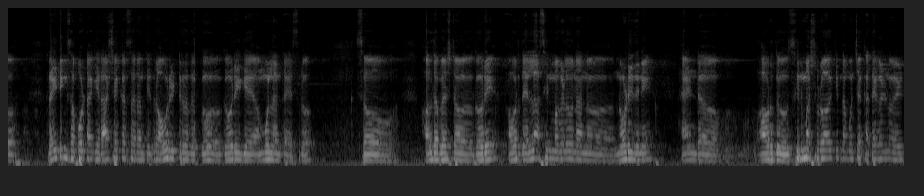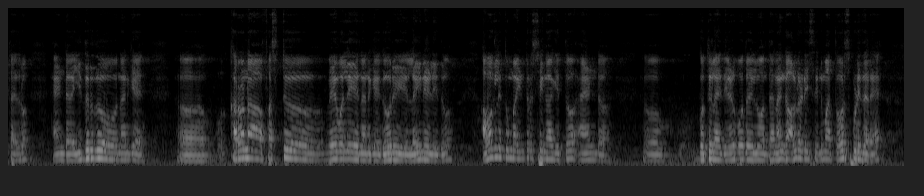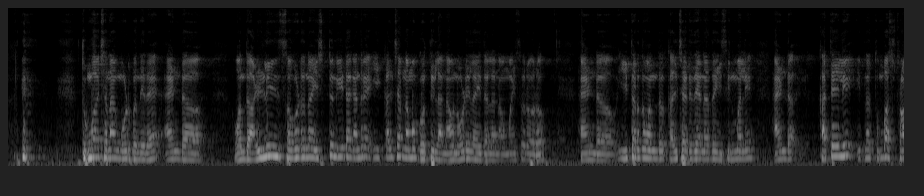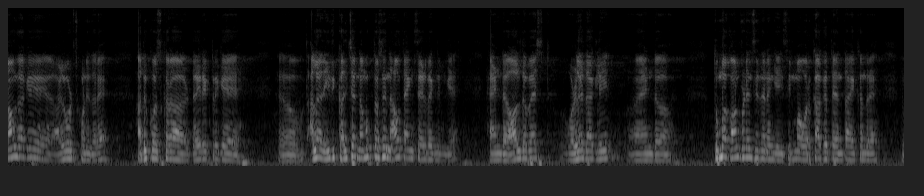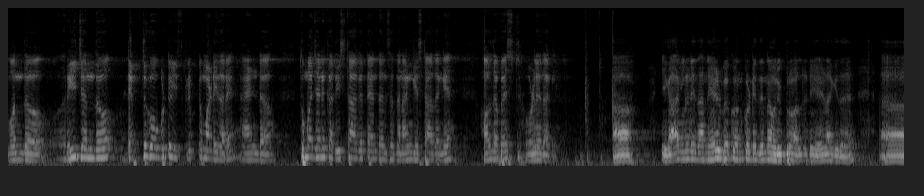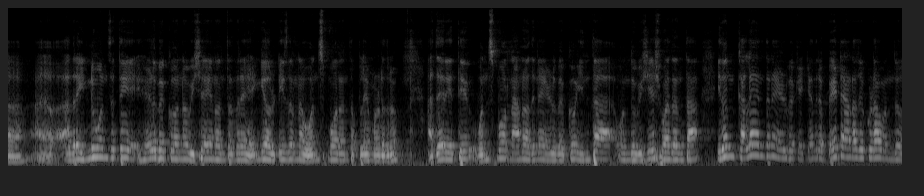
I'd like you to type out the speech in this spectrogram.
ರೈಟಿಂಗ್ ಸಪೋರ್ಟ್ ಆಗಿ ರಾಜಶೇಖರ್ ಸರ್ ಅಂತಿದ್ರು ಅವ್ರು ಇಟ್ಟಿರೋದು ಗೌರಿಗೆ ಅಮೂಲ್ ಅಂತ ಹೆಸರು. So all the best Gowri. ಅವ್ರದ್ದು ಎಲ್ಲ ಸಿನಿಮಾಗಳು ನಾನು ನೋಡಿದ್ದೀನಿ ಆ್ಯಂಡ್ ಅವ್ರದ್ದು ಸಿನಿಮಾ ಶುರುವಾಗಿಂತ ಮುಂಚೆ ಕತೆಗಳನ್ನೂ ಹೇಳ್ತಾಯಿದ್ರು ಆ್ಯಂಡ್ ಇದ್ರದ್ದು ನನಗೆ ಕರೋನಾ ಫಸ್ಟ್ ವೇವಲ್ಲಿ ನನಗೆ ಗೌರಿ ಲೈನ್ ಹೇಳಿದ್ದು. ಅವಾಗಲೇ ತುಂಬ ಇಂಟ್ರೆಸ್ಟಿಂಗ್ ಆಗಿತ್ತು. ಆ್ಯಂಡ್ ಗೊತ್ತಿಲ್ಲ ಇದು ಹೇಳ್ಬೋದೋ ಇಲ್ವೋ ಅಂತ ನಂಗೆ ಆಲ್ರೆಡಿ ಸಿನಿಮಾ ತೋರಿಸ್ಬಿಟ್ಟಿದ್ದಾರೆ. ತುಂಬ ಚೆನ್ನಾಗಿ ಮೂಡ್ ಬಂದಿದೆ. ಆ್ಯಂಡ್ ಒಂದು ಹಳ್ಳಿ ಸೊಗಡನ್ನ ಇಷ್ಟು ನೀಟಾಗಿ ಅಂದರೆ ಈ ಕಲ್ಚರ್ ನಮಗೆ ಗೊತ್ತಿಲ್ಲ. ನಾವು ನೋಡಿಲ್ಲ ಇದೆಲ್ಲ, ನಾವು ಮೈಸೂರವರು. ಆ್ಯಂಡ್ ಈ ಥರದ್ದು ಒಂದು ಕಲ್ಚರ್ ಇದೆ ಅನ್ನೋದು ಈ ಸಿನಿಮಾಲಿ ಆ್ಯಂಡ್ ಕಥೆಯಲ್ಲಿ ಇದನ್ನ ತುಂಬ ಸ್ಟ್ರಾಂಗ್ ಆಗಿ ಅಳವಡಿಸ್ಕೊಂಡಿದ್ದಾರೆ. ಅದಕ್ಕೋಸ್ಕರ ಡೈರೆಕ್ಟ್ರಿಗೆ ಅಲ್ಲ, ಇದು ಕಲ್ಚರ್ ನಮಗೆ ತೋರಿಸಿ ನಾವು ಥ್ಯಾಂಕ್ಸ್ ಹೇಳ್ಬೇಕು ನಿಮಗೆ. ಆ್ಯಂಡ್ ಆಲ್ ದ ಬೆಸ್ಟ್ ಒಳ್ಳೇದಾಗಲಿ. ಆ್ಯಂಡ್ ತುಂಬ ಕಾನ್ಫಿಡೆನ್ಸ್ ಇದೆ ನನಗೆ ಈ ಸಿನಿಮಾ ವರ್ಕ್ ಆಗುತ್ತೆ ಅಂತ. ಯಾಕಂದರೆ ಒಂದು ರೀಜನ್ದು ಡೆಪ್ತ್ಗೆ ಹೋಗ್ಬಿಟ್ಟು ಈ ಸ್ಕ್ರಿಪ್ಟ್ ಮಾಡಿದ್ದಾರೆ. ಆ್ಯಂಡ್ ತುಂಬ ಜನಕ್ಕೆ ಅದು ಇಷ್ಟ ಆಗುತ್ತೆ ಅಂತ ಅನ್ಸುತ್ತೆ ನನಗೆ ಇಷ್ಟ ಆದಂಗೆ. ಆಲ್ ದ ಬೆಸ್ಟ್ ಒಳ್ಳೇದಾಗಲಿ. ಈಗ ಆಲ್ರೆಡಿ ನಾನು ಹೇಳ್ಬೇಕು ಅನ್ಕೊಂಡಿದ್ದನ್ನ ಅವರಿಬ್ರು ಆಲ್ರೆಡಿ ಹೇಳಾಗಿದೆ. ಆದ್ರೆ ಇನ್ನೂ ಒಂದ್ಸತಿ ಹೇಳಬೇಕು ಅನ್ನೋ ವಿಷಯ ಏನು ಅಂತಂದ್ರೆ, ಹೆಂಗೆ ಅವ್ರು ಟೀಸರ್ನ ಒನ್ಸ್ ಮೋರ್ ಅಂತ ಪ್ಲೇ ಮಾಡಿದ್ರು, ಅದೇ ರೀತಿ ಒನ್ಸ್ ಮೋರ್ ನಾನು ಅದನ್ನೇ ಹೇಳಬೇಕು. ಇಂಥ ಒಂದು ವಿಶೇಷವಾದಂಥ, ಇದೊಂದು ಕಲೆ ಅಂತಾನೆ ಹೇಳ್ಬೇಕು. ಯಾಕೆಂದ್ರೆ ಬೇಟೆ ಆಡೋದು ಕೂಡ ಒಂದು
